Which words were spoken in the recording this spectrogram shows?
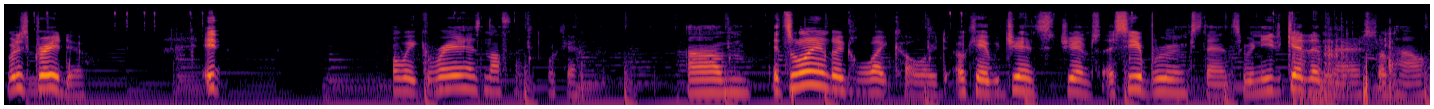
what does gray do? It. Oh wait, gray has nothing. Okay. Um, it's only like light colored. Okay, but James, James, I see a brewing stand, so we need to get in there somehow.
